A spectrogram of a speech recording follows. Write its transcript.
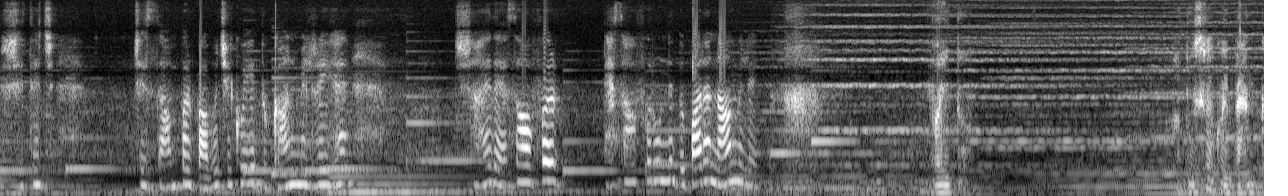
क्षितिज जिस दाम पर बाबूजी को ये दुकान मिल रही है शायद ऐसा ऑफ़र ऐसा ऑफ़र उन्हें दोबारा ना मिले। वही तो। दूसरा कोई बैंक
